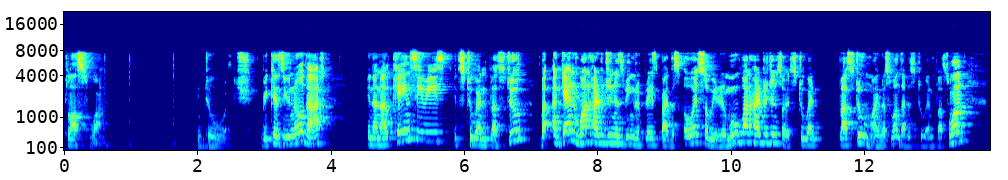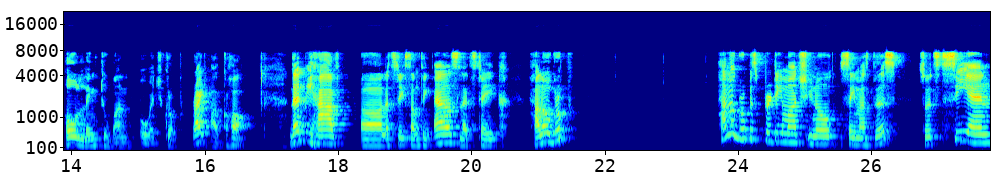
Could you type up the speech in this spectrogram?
plus 1 into OH because you know that in an alkane series it's 2n plus 2 but again one hydrogen is being replaced by this OH so we remove one hydrogen so it's 2n plus 2 minus 1 that is 2n plus 1 whole linked to one OH group right? Alcohol. Then we have uh, let's take something else. Let's take halo group. Halo group is pretty much you know same as this. So it's CN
